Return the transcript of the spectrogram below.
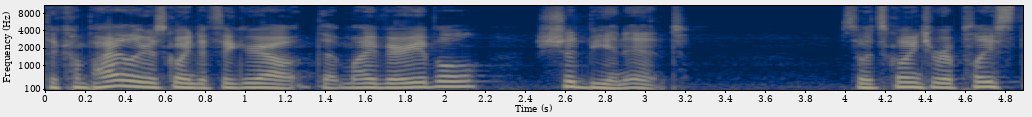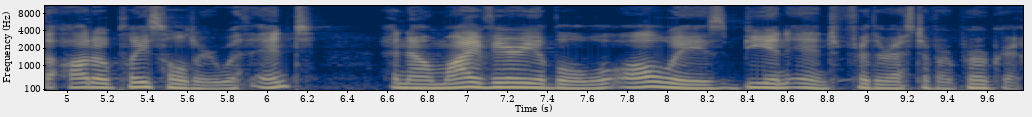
the compiler is going to figure out that my variable should be an int. So it's going to replace the auto placeholder with int, and now my variable will always be an int for the rest of our program.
